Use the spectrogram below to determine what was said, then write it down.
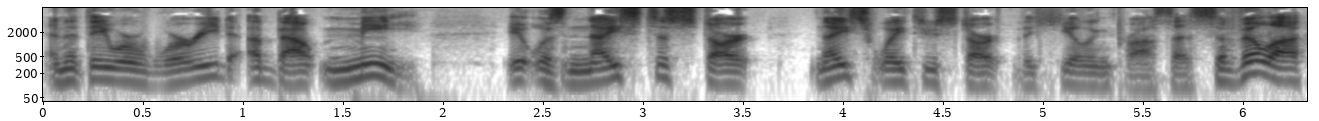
and that they were worried about me. It was nice to start, nice way to start the healing process. Sevilla,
